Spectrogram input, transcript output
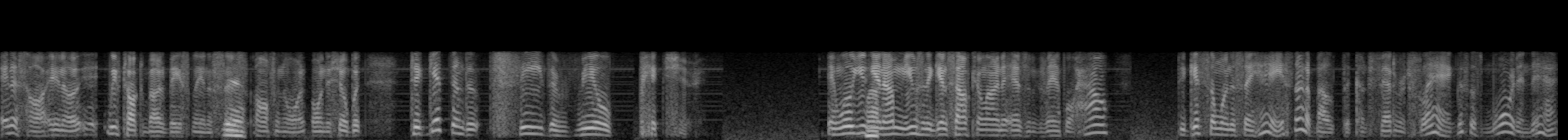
And it's hard, you know. It, we've talked about it basically in a sense Yeah. off and on on the show, but to get them to see the real picture. And we'll use, Well- and I'm using again South Carolina as an example. How to get someone to say, "Hey, it's not about the Confederate flag. This is more than that."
